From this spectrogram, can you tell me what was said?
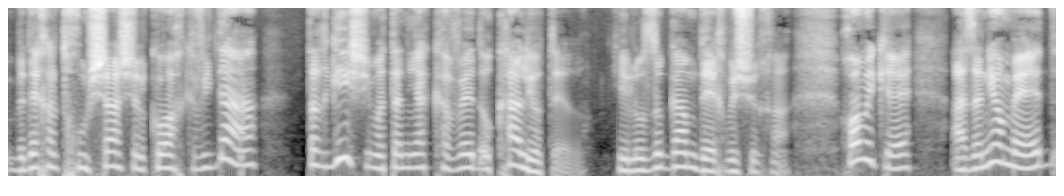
בדרך כלל תחושה של כוח כבידה, תרגיש אם אתה נהיה כבד או קל יותר. כאילו, זו גם דרך בשבילך. בכל מקרה, אז אני עומד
